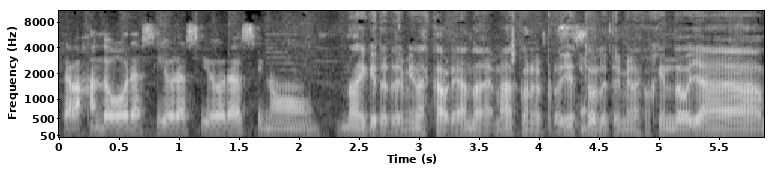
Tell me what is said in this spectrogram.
trabajando horas y horas y horas y no... No, y que te terminas cabreando además con el proyecto, le terminas cogiendo ya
